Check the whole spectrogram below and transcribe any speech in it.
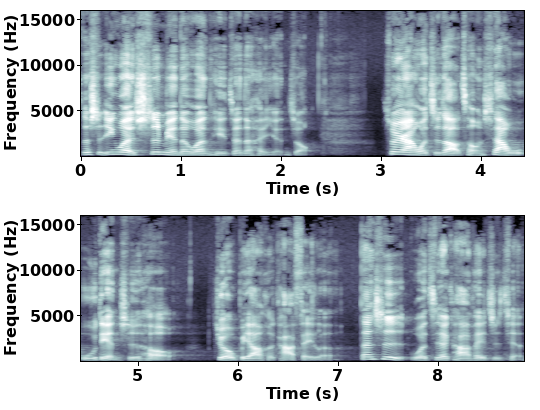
这是因为失眠的问题真的很严重。虽然我知道从下午五点之后就不要喝咖啡了，但是我戒咖啡之前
